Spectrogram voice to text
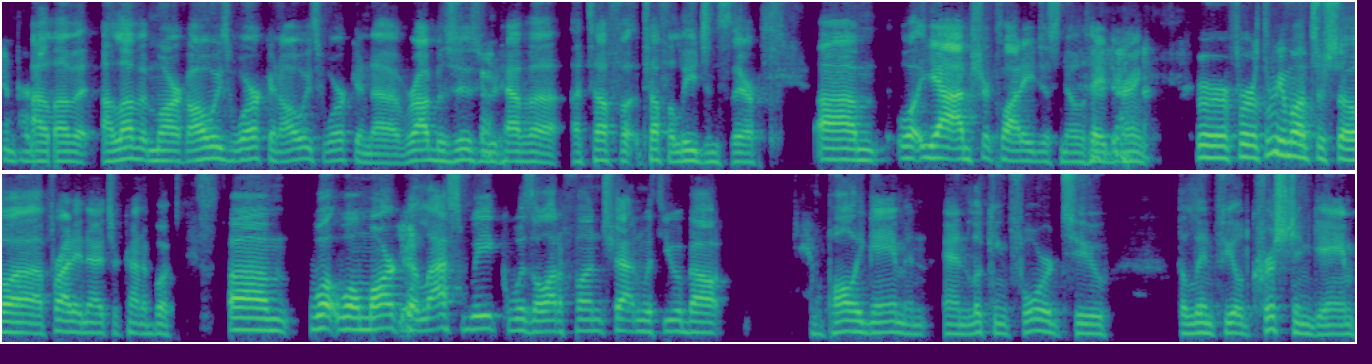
in, person. I love it. I love it, Mark. Always working, always working. Uh, Rob Bazuz would have a, a tough, a tough allegiance there. Um, well, yeah, I'm sure Claudia just knows, hey, during for for three months or so. Uh, Friday nights are kind of booked. Um, well, well, Mark, yep. uh, last week was a lot of fun chatting with you about the Poly game and and looking forward to the Linfield Christian game.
